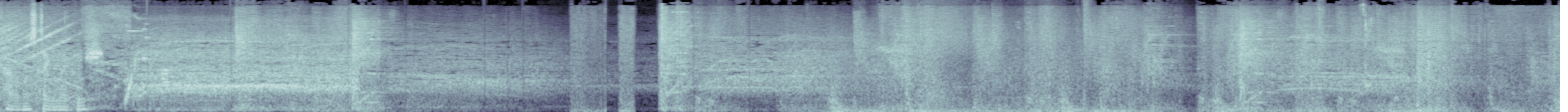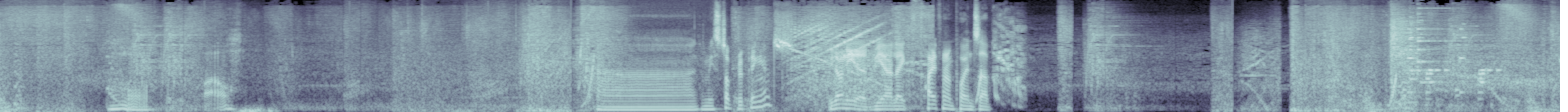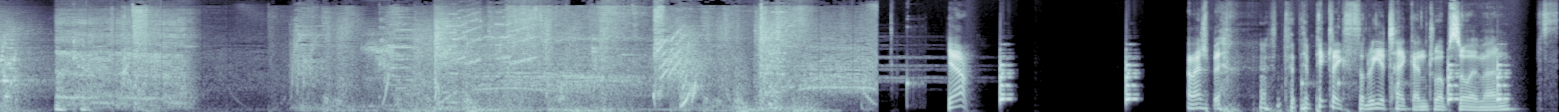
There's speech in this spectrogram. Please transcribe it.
God, I was taking that bush. Oh, wow. Can we stop ripping it? We don't need it. We are like 500 points up. I imagine they pick like three attack and drop soul, man.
